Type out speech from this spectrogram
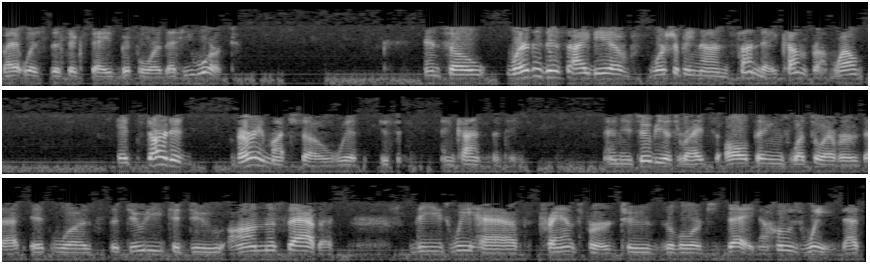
but it was the six days before that he worked. And so, where did this idea of worshiping on Sunday come from? Well, it started very much so with Eusebius and Constantine. And Eusebius writes all things whatsoever that it was the duty to do on the Sabbath. These we have transferred to the Lord's day. Now, who's we? That's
